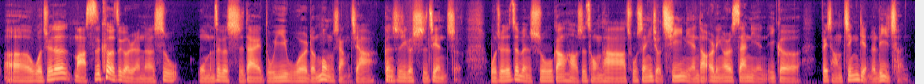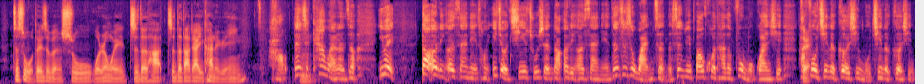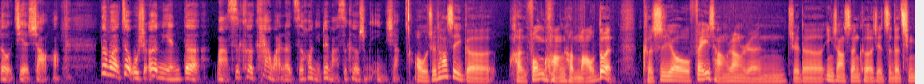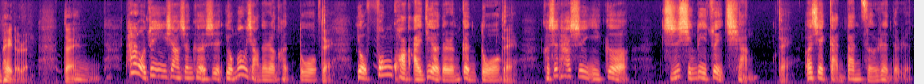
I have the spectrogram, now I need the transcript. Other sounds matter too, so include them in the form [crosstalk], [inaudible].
呃，我觉得马斯克这个人呢，是我们这个时代独一无二的梦想家，更是一个实践者。我觉得这本书刚好是从他出生一九七一年到二零二三年一个非常经典的历程，这是我对这本书我认为值得他值得大家一看的原因。好，但是看完了之后，嗯、因为到二零二三年，从一九七一出生到二零二三年，但这是完整的，甚至于包括他的父母关系，他父亲的个性、母亲的个性都有介绍哈。那么这五十二年的马斯克看完了之后，你对马斯克有什么印象？哦，我觉得他是一个很疯狂、很矛盾，可是又非常让人觉得印象深刻而且值得钦佩的人。对，嗯，他让我最印象深刻的是有梦想的人很多，对，有疯狂 idea 的人更多，对。可是他是一个执行力最强，对，而且敢担责任的人。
